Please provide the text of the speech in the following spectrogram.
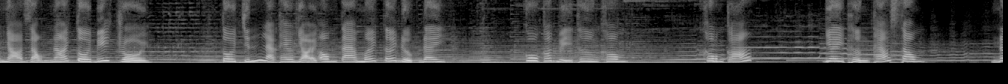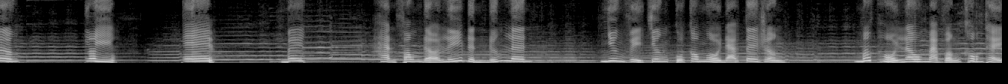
Nhỏ giọng nói, tôi biết rồi. Tôi chính là theo dõi ông ta mới tới được đây. Cô có bị thương không? Không có. Dây thường tháo xong. Nương Y. E. B. Hành Phong đỡ Lý Đình đứng lên. Nhưng vì chân của công ngồi đã tê rần. Mất hồi lâu mà vẫn không thể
